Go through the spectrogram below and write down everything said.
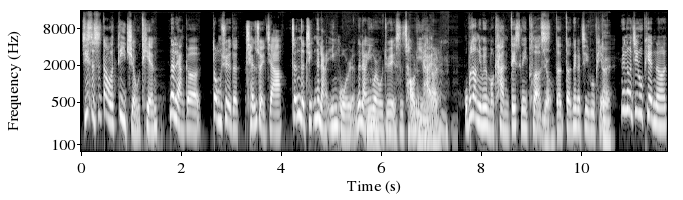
即使是到了第九天，那两个洞穴的潜水家。真的进那两个英国人，那两个英国人我觉得也是超厉害的。嗯、我不知道你们有没有看 Disney Plus 的的那个纪录片？对，因为那个纪录片呢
